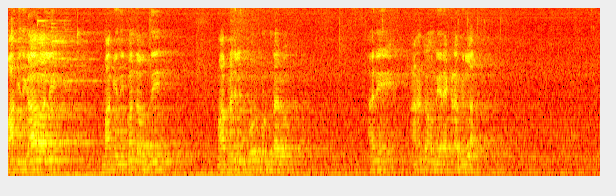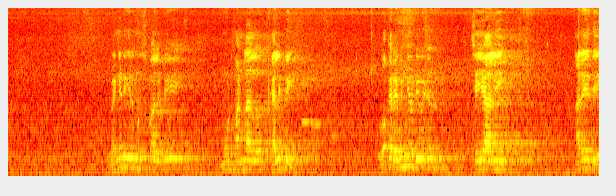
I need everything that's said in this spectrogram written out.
మాకు ఇది కావాలి మాకు ఇది ఇబ్బంది అవుద్ది మా ప్రజలు ఇది కోరుకుంటున్నారు అని అనటం నేను ఎక్కడ వినలా. వెంకటగిరి మున్సిపాలిటీ మూడు మండలాలు కలిపి ఒక రెవెన్యూ డివిజన్ చేయాలి అనేది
